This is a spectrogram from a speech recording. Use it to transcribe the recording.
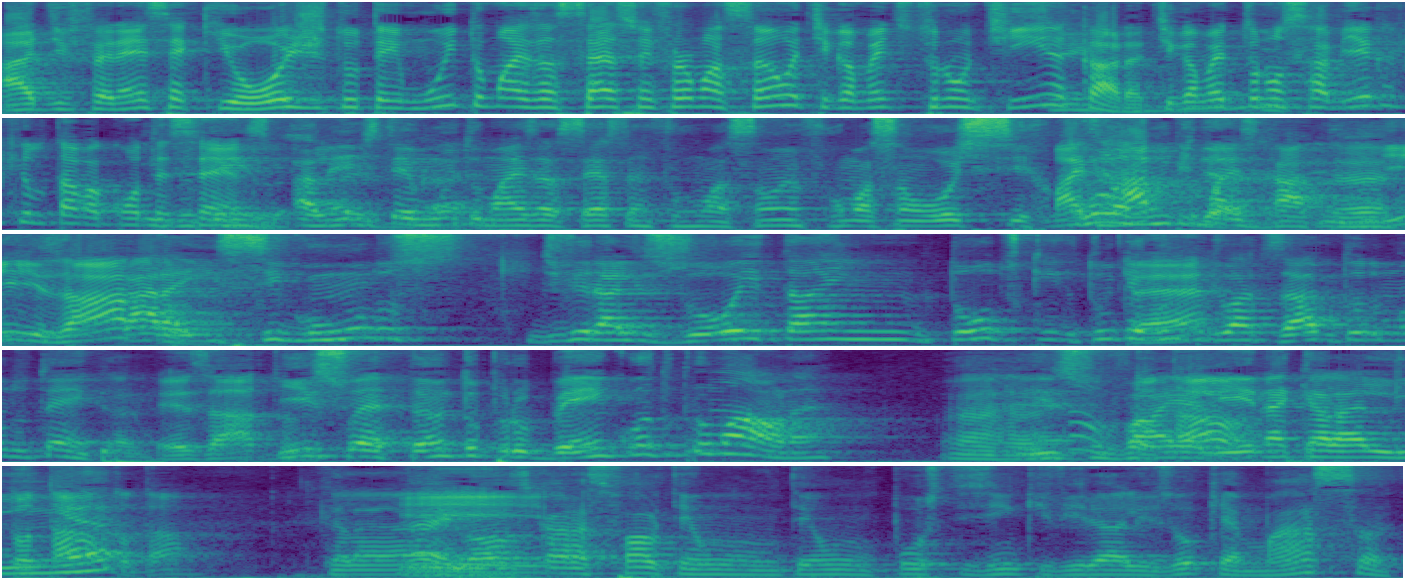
A diferença é que hoje tu tem muito mais acesso à informação, antigamente tu não tinha, cara. Antigamente tu não sabia que aquilo tava E tu acontecendo. tens- além de ter muito mais acesso à informação, a informação hoje circula Mais muito rápida. mais rápido. É. Exato. Cara, em segundos viralizou e tá em todos que tudo que é, É. grupo de WhatsApp todo mundo tem, cara. Exato. Isso é tanto pro bem quanto pro mal, né? Isso Não, vai total. ali naquela linha. Total, total. Aquela... É, E- igual os caras falam, tem um, tem um postzinho que viralizou que é massa,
